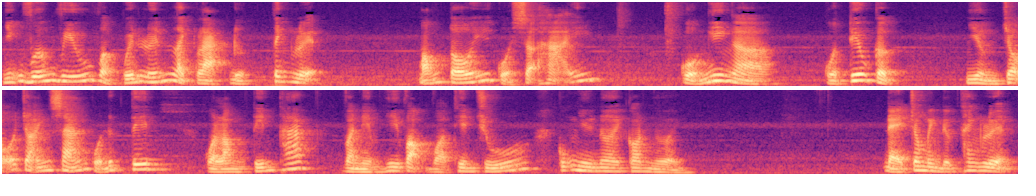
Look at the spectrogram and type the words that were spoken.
những vướng víu và quyến luyến lệch lạc được tinh luyện. Bóng tối của sợ hãi, của nghi ngờ, của tiêu cực nhường chỗ cho ánh sáng của đức tin, của lòng tín thác và niềm hy vọng vào Thiên Chúa cũng như nơi con người. Để cho mình được thanh luyện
